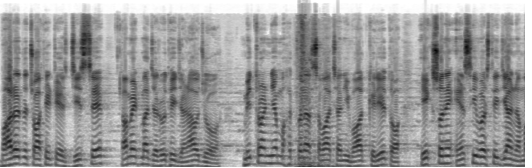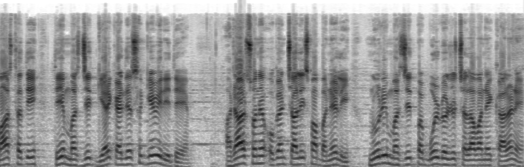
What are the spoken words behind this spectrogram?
ભારત ચોથી ટેસ્ટ જીતશે? કમેન્ટમાં જરૂરથી જણાવજો. મિત્રો અન્ય મહત્વના સમાચારની વાત કરીએ તો એકસો ને એંસી વર્ષથી જ્યાં નમાઝ થતી તે મસ્જિદ ગેરકાયદેસર કેવી રીતે? અઢારસો ને ઓગણચાલીસમાં બનેલી નૂરી મસ્જિદ પર બુલડોઝર ચલાવવાને કારણે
